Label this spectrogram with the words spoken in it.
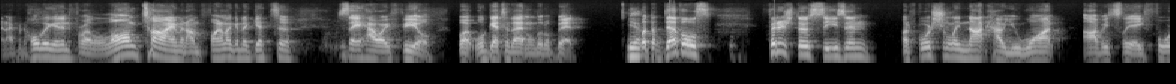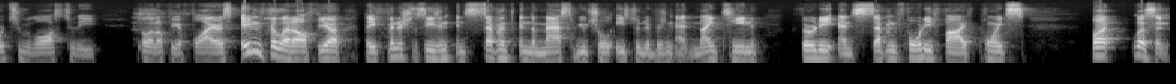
and I've been holding it in for a long time, and I'm finally going to get to say how I feel. But we'll get to that in a little bit. Yep. But the Devils finished their season, unfortunately, not how you want. Obviously, a 4 2 loss to the Philadelphia Flyers in Philadelphia. They finished the season in seventh in the Mass Mutual Eastern Division at 19 30 and 745 points. But listen,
